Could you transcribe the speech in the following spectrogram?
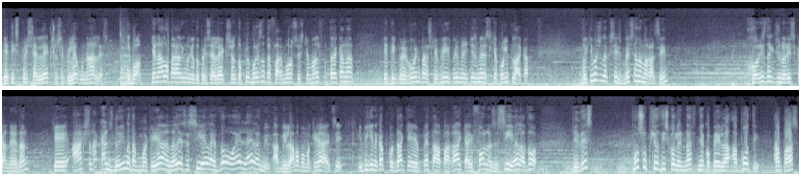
Γιατί έχεις pre-selection, σε επιλέγουν άλλες. Λοιπόν, και ένα άλλο παράδειγμα για το pre-selection, το οποίο μπορείς να το εφαρμόσεις και μάλιστα το έκανα και την προηγούμενη Παρασκευή πριν μερικές μέρες και πολύ πλάκα. Δοκίμασε το εξής: μπες σε ένα μαγαζί, χωρίς να έχεις γνωρίσει κανέναν και άρχισε να κάνει νοήματα από μακριά, να λες εσύ, έλα εδώ, έλα, έλα. Μι... Α, μιλάμε από μακριά, έτσι. Ή πήγαινε κάπου κοντά και πέτα παγάκια, ή φώναζε εσύ, έλα εδώ. Και δες πόσο πιο δύσκολο είναι να έρθει μια κοπέλα από ότι αν πας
